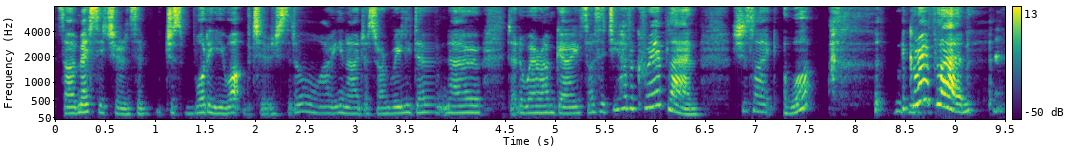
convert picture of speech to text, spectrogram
So I messaged her and said, just what are you up to? And she said, oh, I, you know, I just, I really don't know, don't know where I'm going. So I said, do you have a career plan? She's like, a what? a career plan.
